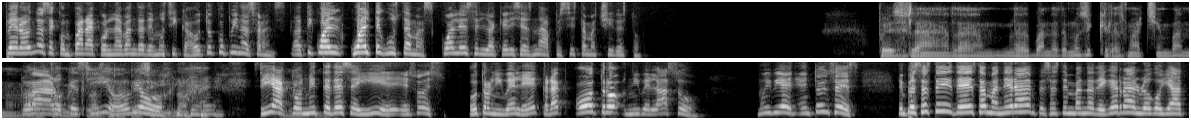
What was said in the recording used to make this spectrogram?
pero no se compara con la banda de música. ¿O tú qué opinas, Franz? ¿A ti cuál, cuál te gusta más? ¿Cuál es la que dices, nah, pues sí está más chido esto? Pues la, la, las bandas de música y las marching band, ¿no? Claro que sí, obvio. sí, actualmente DSI, eh, eso es otro nivel, ¿eh, crack? Otro nivelazo. Muy bien, entonces, empezaste de esta manera, empezaste en banda de guerra, luego ya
